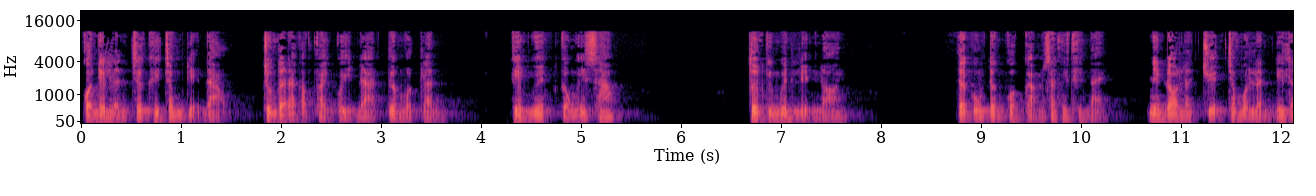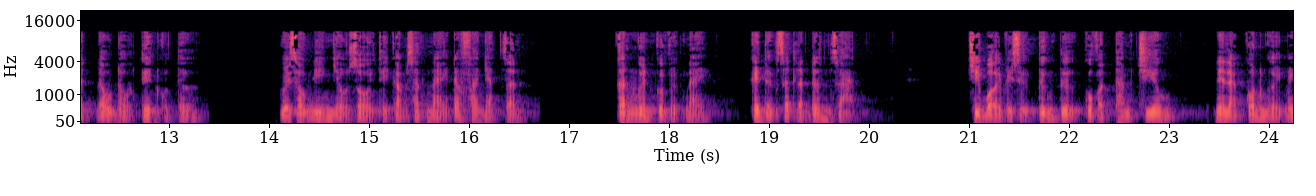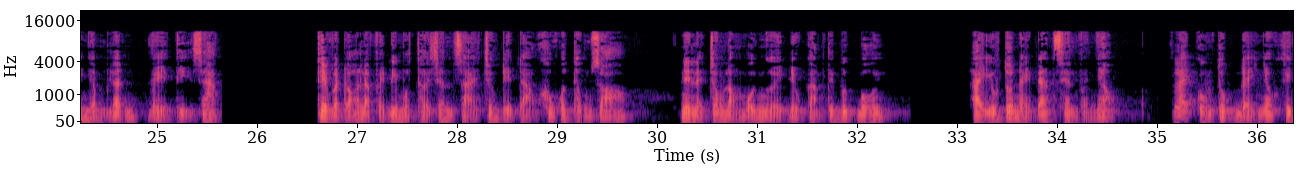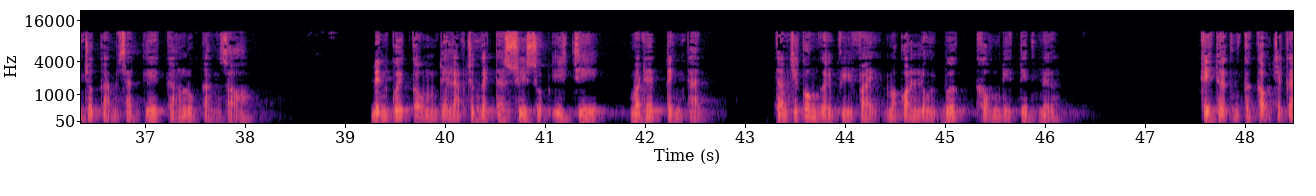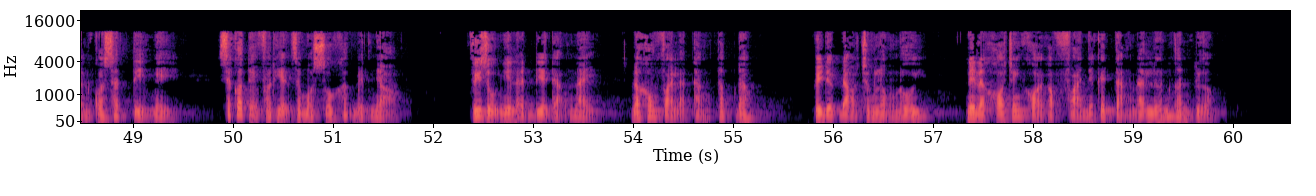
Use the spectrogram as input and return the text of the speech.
Còn nhớ lần trước khi trong địa đạo, Chúng ta đã gặp phải quỷ đà từ một lần. Kim Nguyên, cậu nghĩ sao? Tôn Kim Nguyên liền nói. Tớ cũng từng có cảm giác như thế này, Nhưng đó là chuyện trong một lần đi lật đấu đầu tiên của tớ. Về sau đi nhiều rồi thì cảm giác này đã phai nhạt dần. Căn nguyên của việc này, Kể thực rất là đơn giản. Chỉ bởi vì sự tương tự của vật tham chiếu, Nên là con người mới nhầm lẫn về thị giác. Thêm vào đó là phải đi một thời gian dài trong địa đạo không có thông gió, Nên là trong lòng mỗi người đều cảm thấy bức bối. Hai yếu tố này đan xen vào nhau, Lại cùng thúc đẩy nhau khiến cho cảm giác kia càng lúc càng rõ. Đến cuối cùng thì làm cho người ta suy sụp ý chí, Mất hết tinh thần. Thậm chí có người vì vậy mà còn lùi bước không đi tiếp nữa. Kỳ thực các cậu chỉ cần quan sát tỉ mỉ, Sẽ có thể phát hiện ra một số khác biệt nhỏ. Ví dụ như là địa đạo này, Nó không phải là thẳng tắp đâu. Vì được đào trong lòng núi, Nên là khó tránh khỏi gặp phải những cái tảng đá lớn ngăn đường.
